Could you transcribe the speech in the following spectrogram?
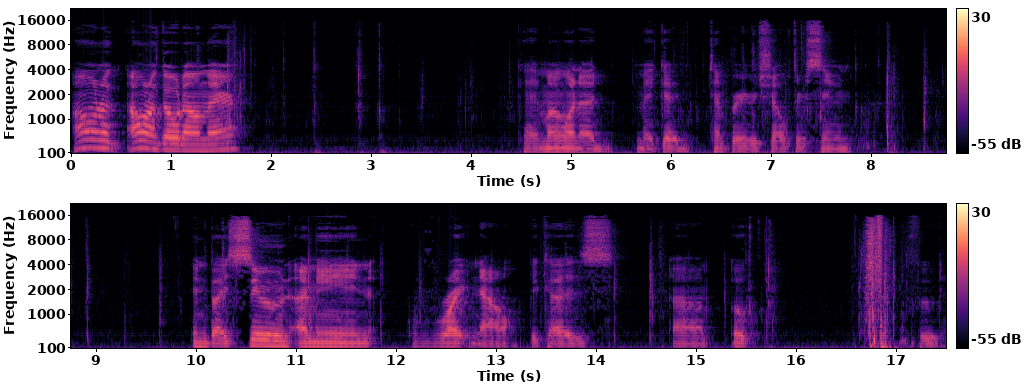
I wanna, I wanna go down there. Okay, I might wanna make a temporary shelter soon. And by soon, I mean right now, because, um, oh, food.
